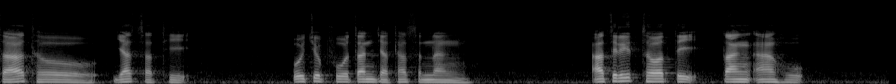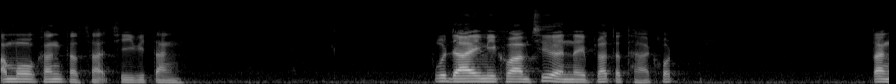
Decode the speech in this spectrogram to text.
สาโท ยัสสถิอุจุภูตันจัทัสนังอธิริโทติตังอาหุ อโมคังตัสสะชีวิตัง ผู้ใดมีความเชื่อในพระตถาคต ตั้ง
